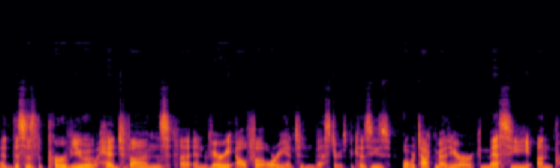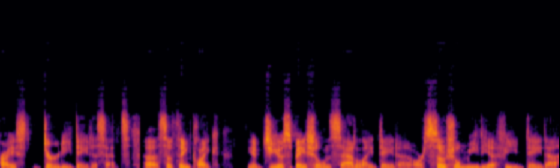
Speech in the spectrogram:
And this is the purview of hedge funds uh, and very alpha oriented investors because these, what we're talking about here are messy, unpriced, dirty data sets. Uh, so think like you know, geospatial and satellite data or social media feed data,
